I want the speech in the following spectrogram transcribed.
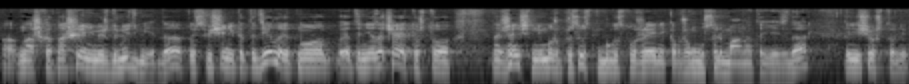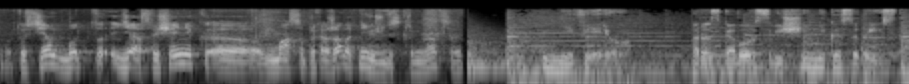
наших отношений между людьми, да, то есть священник это делает, но это не означает то, что женщина не может присутствовать на богослужении, как же мусульман это есть, да, или еще что-либо. То есть я, вот, я священник, э, масса прихожанок, не вижу дискриминации. Не верю. Разговор священника с атеистом.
